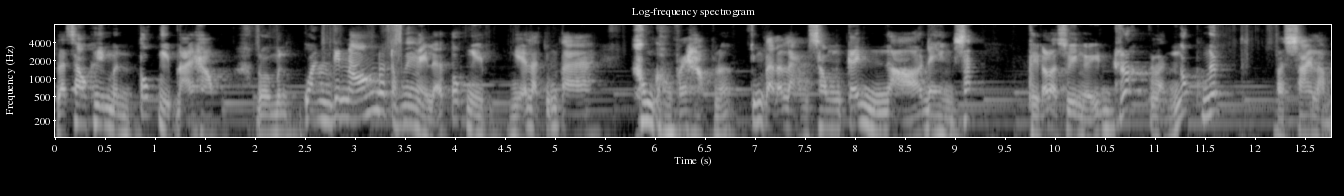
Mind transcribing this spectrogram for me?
là sau khi mình tốt nghiệp đại học, rồi mình quăng cái nón đó trong cái ngày lễ tốt nghiệp, nghĩa là chúng ta không còn phải học nữa, chúng ta đã làm xong cái nợ đèn sách, thì đó là suy nghĩ rất là ngốc nghếch và sai lầm.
